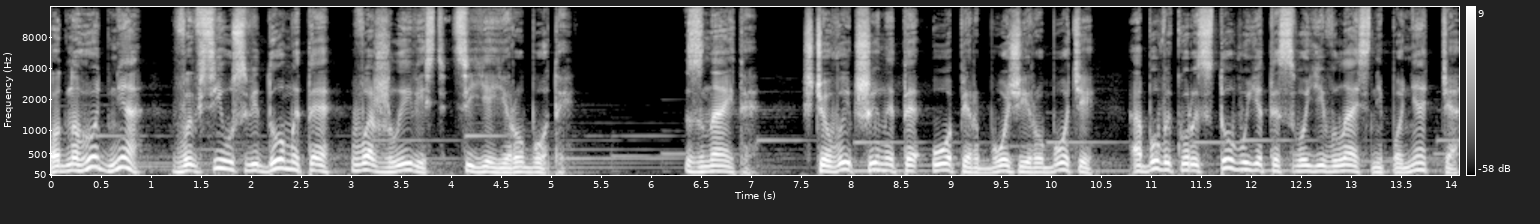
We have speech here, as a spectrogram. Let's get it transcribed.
Одного дня ви всі усвідомите важливість цієї роботи. Знайте, що ви чините опір Божій роботі або використовуєте свої власні поняття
